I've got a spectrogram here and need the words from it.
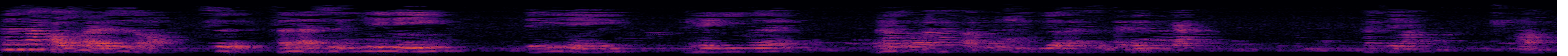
但是它跑出来的是什么？是仍然是一零零零一零零零一，对不对？然后我让它转回去一二三四才对比啊，那可以吗？好、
